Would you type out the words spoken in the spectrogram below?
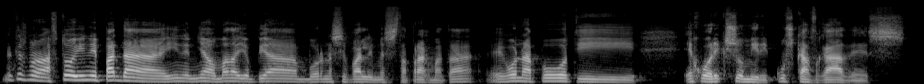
Ναι, αυτό είναι πάντα είναι μια ομάδα η οποία μπορεί να σε βάλει μέσα στα πράγματα. Εγώ να πω ότι έχω ρίξει ομυρικούς καυγάδες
